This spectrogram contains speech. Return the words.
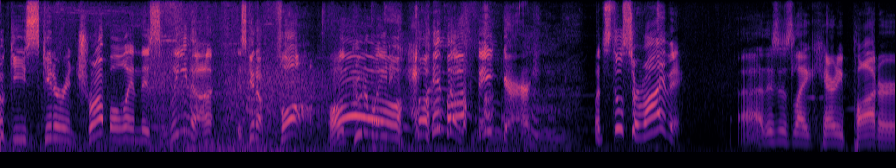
Cookie, Skitter in trouble, and this Lena is gonna fall. Oh! In the finger, but still surviving. Uh, this is like Harry Potter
